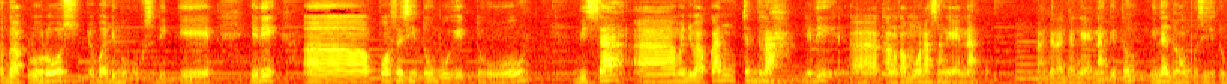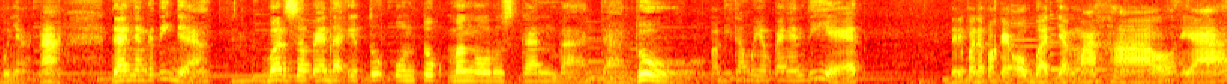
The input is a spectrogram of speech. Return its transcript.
tegak lurus coba dibungkuk sedikit jadi uh, posisi tubuh itu bisa uh, menyebabkan cedera jadi uh, kalau kamu rasa nggak enak rada-rada nggak enak itu pindah dong posisi tubuhnya nah dan yang ketiga bersepeda itu untuk menguruskan badan tuh bagi kamu yang pengen diet daripada pakai obat yang mahal ya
